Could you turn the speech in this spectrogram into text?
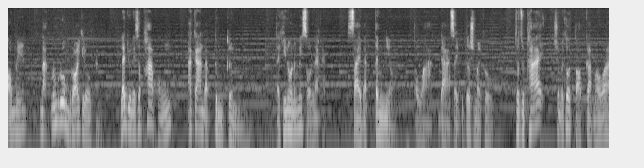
2 เมตร หนักร่วมๆร้อยกิโลกรัม และอยู่ในสภาพของอาการแบบกึ่มๆ แต่คีโน่นั้นไม่สนแล้วครับ ใส่แบบเต็มเหนียว ตวาดด่าใส่ปีเตอร์ชไมเคิลจนสุดท้ายชไมเคิลตอบกลับมาว่า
